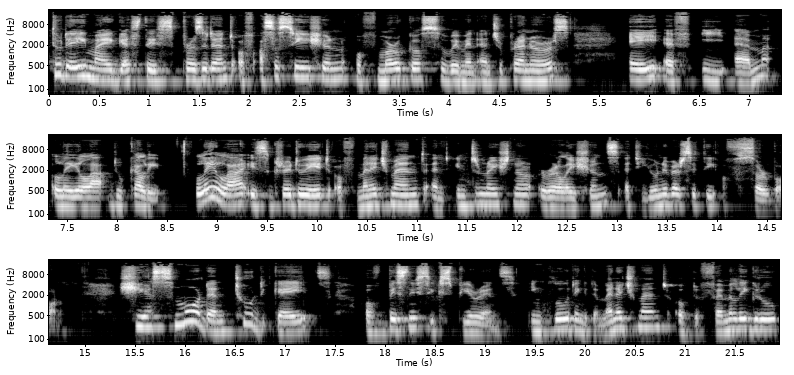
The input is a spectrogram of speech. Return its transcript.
Today my guest is President of Association of Morocco's Women Entrepreneurs, AFEM, Leila Doukali. Leila is graduate of Management and International Relations at University of Sorbonne. She has more than two decades of business experience, including the management of the family group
